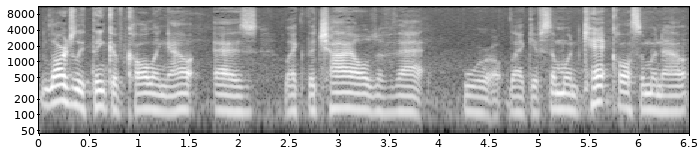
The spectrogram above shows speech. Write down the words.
largely think of calling out as like the child of that world. Like if someone can't call someone out,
